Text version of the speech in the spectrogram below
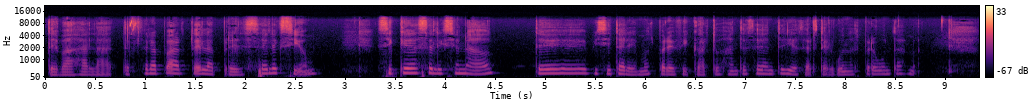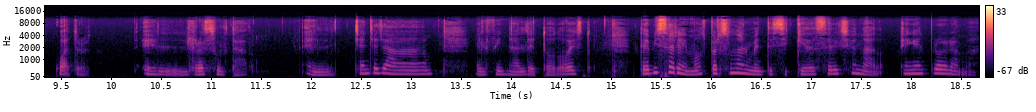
Te vas a la tercera parte, la preselección. Si quedas seleccionado, te visitaremos para verificar tus antecedentes y hacerte algunas preguntas más. Cuatro, el resultado el chan, chan, el final de todo esto. Te avisaremos personalmente si quedas seleccionado en el programa.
